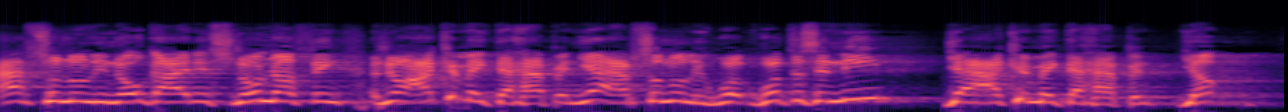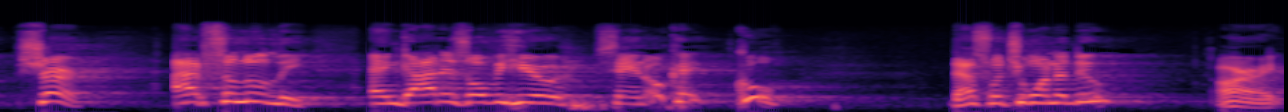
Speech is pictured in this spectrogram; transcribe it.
Absolutely no guidance, no nothing. No, I can make that happen. Yeah, absolutely. What, what does it need? Yeah, I can make that happen. Yep, sure, absolutely. And God is over here saying, okay, cool. That's what you want to do? All right.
